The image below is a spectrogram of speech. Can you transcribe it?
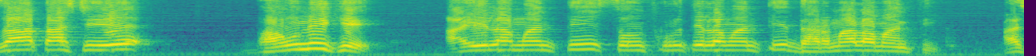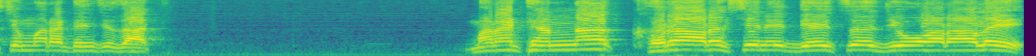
जात अशी आहे भावनिक आहे. आईला मानती संस्कृतीला मानती धर्माला मानती असे मराठ्यांची जात. मराठ्यांना खरं आरक्षण हे द्यायचं जीवावर आलंय.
